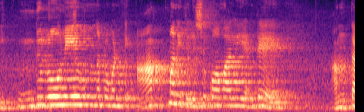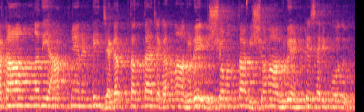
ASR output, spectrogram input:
ఇందులోనే ఉన్నటువంటి ఆత్మని తెలుసుకోవాలి అంటే అంతటా ఉన్నది ఆత్మేనండి. జగత్తంతా జగన్నాథుడే విశ్వమంతా విశ్వనాథుడే అంటే సరిపోదు.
